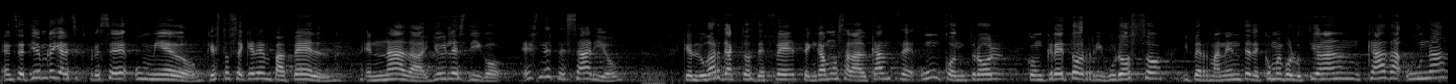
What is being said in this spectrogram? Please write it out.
En septiembre ya les expresé un miedo, que esto se quede en papel, en nada. Y hoy les digo, es necesario que en lugar de actos de fe tengamos al alcance un control concreto, riguroso y permanente de cómo evolucionan cada una,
